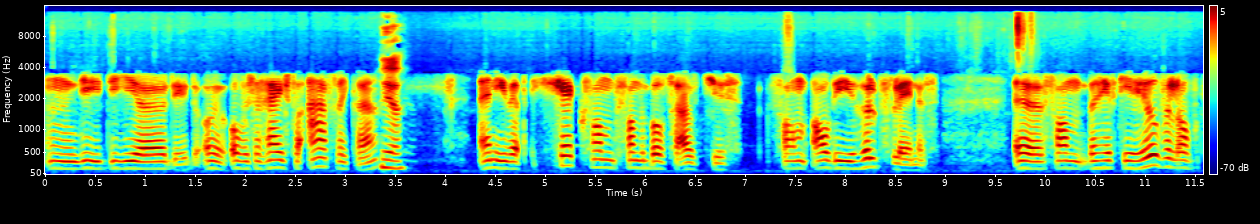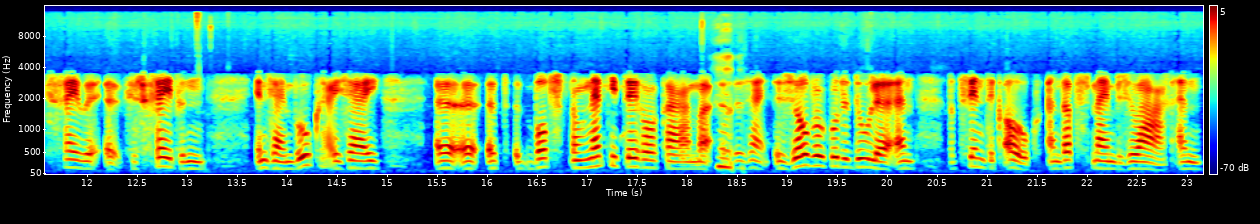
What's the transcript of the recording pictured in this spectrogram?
Mm, die, die, eh, die, eh, over zijn reis door Afrika. Ja. En die werd gek van, van de botsautootjes. Van al die hulpverleners. Eh, van, daar heeft hij heel veel over geschreven, eh, geschreven in zijn boek. Hij zei, eh, eh, het, het botst nog net niet tegen elkaar. Maar Ja. er zijn zoveel goede doelen. En dat vind ik ook. En dat is mijn bezwaar. En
